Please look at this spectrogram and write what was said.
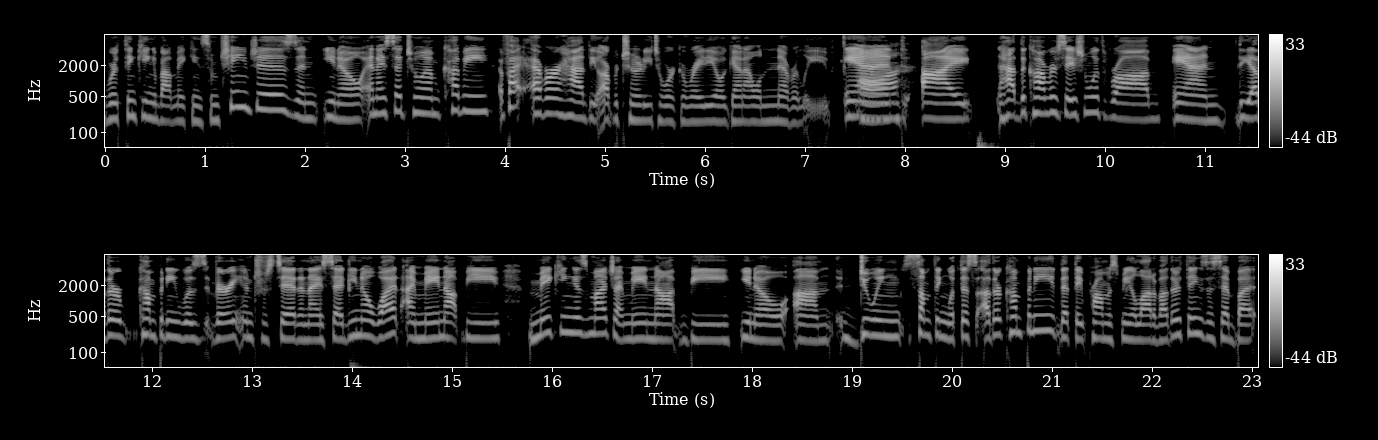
we're thinking about making some changes, and you know." And I said to him, "Cubby, if I ever had the opportunity to work in radio again, I will never leave." And I had the conversation with Rob, and the other company was very interested. And I said, you know what? I may not be making as much. I may not be, you know, um, doing something with this other company that they promised me a lot of other things. I said, but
